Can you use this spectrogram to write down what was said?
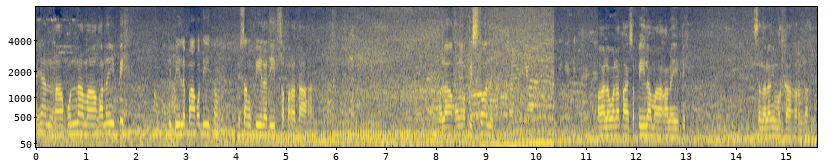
Ayan, hapon na mga kanaypi. Pipila pa ako dito. Isang pila dito sa paradahan. Wala akong mapistuan eh. Pangalawa na tayo sa pila mga kanaypi. Isa na lang yung magkakarga.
